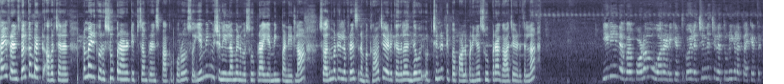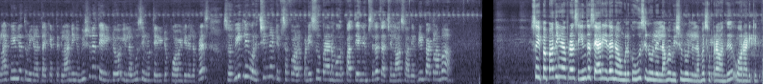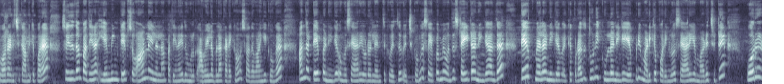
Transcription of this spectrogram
Hi friends welcome back to our channel நம்ம இன்றைக்கி ஒரு சூப்பரான டிப்ஸ் தான் ஃப்ரெண்ட்ஸ் பார்க்க போகிறோம் ஸோ எம்மிங் மிஷின் இல்லாமல் நம்ம சூப்பராக எம்மிங் பண்ணிடலாம். ஸோ அது மட்டும் இல்லை ஃப்ரெண்ட்ஸ் நம்ம காஜா எடுக்கிறதுல இந்த ஒரு சின்ன டிப்பை ஃபாலோ பண்ணிங்கன்னா சூப்பராக காஜா எடுத்துடலாம். இனி நம்ம புடவை ஓர அடிக்கிறதுக்கோ இல்லை சின்ன சின்ன துணிகளை தைக்கிறதுக்கெலாம் கிழிஞ்ச துணிகளை தைக்கிறதுக்கெலாம் நீங்கள் மிஷினை தேடிட்டோ இல்லை ஊசி நூல் தேடிட்டோ போக வேண்டியதில்லை ஃப்ரெண்ட்ஸ் ஸோ வீட்லேயும் ஒரு சின்ன டிப்ஸை ஃபாலோ பண்ணி சூப்பராக நம்ம ஒரு பத்து நிமிஷத்தில் தைச்சிடலாம். ஸோ அது எப்படின்னு பார்க்கலாமா? ஸோ இப்போ பார்த்தீங்கன்னா ஃப்ரெண்ட்ஸ் இந்த சேரீ தான் நான் உங்களுக்கு ஊசி நூல் இல்லாமல் விஷு நூல் இல்லாமல் சூப்பராக வந்து ஓரடிக்க ஓரடிச்சு காமிக்க போகிறேன் ஸோ இதுதான் பார்த்தீங்கன்னா எம்மிங் டேப் ஸோ ஆன்லைன்லலாம் பார்த்தீங்கன்னா இது உங்களுக்கு அவைலபிளாக கிடைக்கும். ஸோ அதை வாங்கிக்கோங்க. அந்த டேப்பை நீங்கள் உங்கள் சேரீயோட லென்த்துக்கு வச்சு வச்சுக்கோங்க. ஸோ எப்போவுமே வந்து ஸ்ட்ரைட்டாக நீங்கள் அந்த டேப் மேலே நீங்கள் வைக்கக்கூடாது. துணிக்குள்ளே நீங்கள் எப்படி மடிக்க போகிறீங்களோ சேரீயை மடிச்சுட்டு ஒரு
